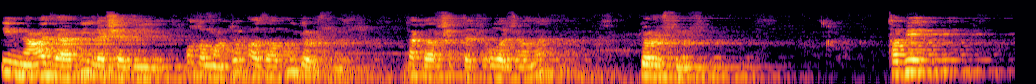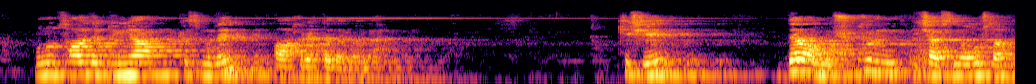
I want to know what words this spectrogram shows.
inne azabi leşedîd. O zaman diyor azabını görürsünüz ne kadar şiddetli olacağını görürsünüz. Tabi bunun sadece dünya kısmı değil, ahirette de böyle. Kişi devamlı şükür içerisinde olursa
